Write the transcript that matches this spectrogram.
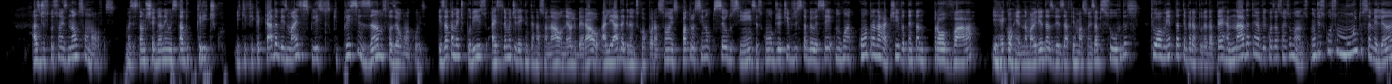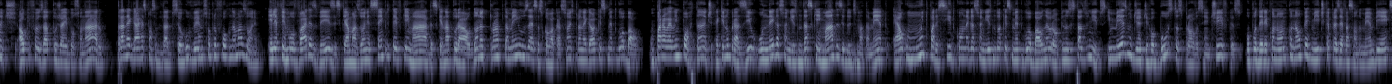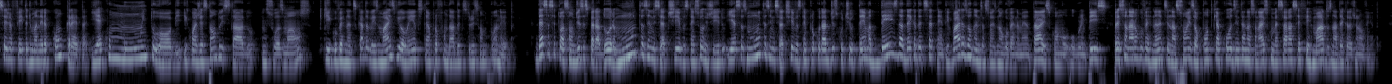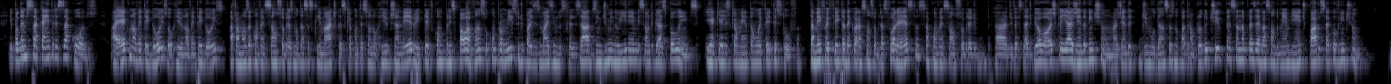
As discussões não são novas, mas estamos chegando em um estado crítico e que fica cada vez mais explícito que precisamos fazer alguma coisa. Exatamente por isso, a extrema-direita internacional neoliberal, aliada a grandes corporações, patrocinam pseudociências com o objetivo de estabelecer uma contranarrativa tentando provar e recorrendo, na maioria das vezes, a afirmações absurdas que o aumento da temperatura da Terra nada tem a ver com as ações humanas. Um discurso muito semelhante ao que foi usado por Jair Bolsonaro para negar a responsabilidade do seu governo sobre o fogo na Amazônia. Ele afirmou várias vezes que a Amazônia sempre teve queimadas, que é natural. Donald Trump também usa essas colocações para negar o aquecimento global. Um paralelo importante é que no Brasil o negacionismo das queimadas e do desmatamento é algo muito parecido com o negacionismo do aquecimento global na Europa e nos Estados Unidos. E mesmo diante de robustas provas científicas, o poder econômico não permite que a preservação do meio ambiente seja feita de maneira concreta e é com muito lobby e com a gestão do Estado em suas mãos que governantes cada vez mais violentos têm aprofundado a destruição do planeta. Dessa situação desesperadora, muitas iniciativas têm surgido e essas muitas iniciativas têm procurado discutir o tema desde a década de 70 e várias organizações não governamentais, como o Greenpeace, pressionaram governantes e nações ao ponto que acordos internacionais começaram a ser firmados na década de 90. E podemos destacar entre esses acordos a ECO 92, ou Rio 92, a famosa convenção sobre as mudanças climáticas que aconteceu no Rio de Janeiro e teve como principal avanço o compromisso de países mais industrializados em diminuírem a emissão de gases poluentes e aqueles que aumentam o efeito estufa. Também foi feita a Declaração sobre as Florestas, a Convenção sobre a Diversidade Biológica e a Agenda 21, uma agenda de mudanças no padrão produtivo pensando na preservação do meio ambiente para o século 21.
